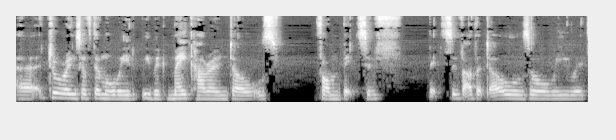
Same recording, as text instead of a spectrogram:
uh, drawings of them, or we we would make our own dolls from bits of bits of other dolls, or we would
